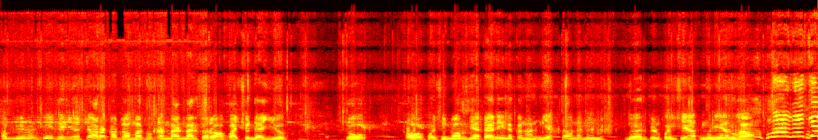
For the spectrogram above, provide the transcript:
હંમેશા બે જણીઓ ચારા કાઢો અમારા છોકરા માર માર કરો હવે પાછું દાઈઓ જો હવે પછી નોમ દેતા નહીં લખન હે ને બેસતા દસ રૂપિયા પૈસા હાથમાં નહીં આલું હા મને કે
